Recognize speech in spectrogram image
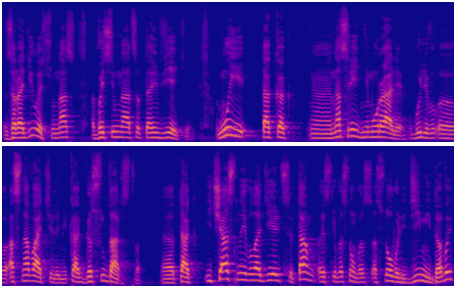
зародилась у нас в 18 веке. Ну и так как э, на Среднем Урале были э, основателями как государства, э, так и частные владельцы, там, если в основном основывали Демидовы,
